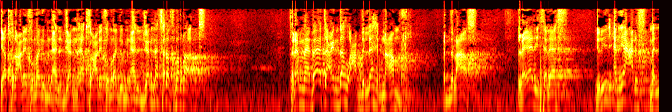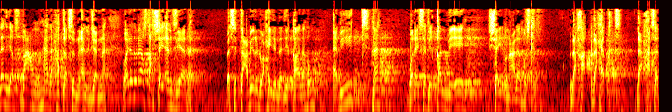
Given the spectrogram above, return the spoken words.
يدخل عليكم رجل من أهل الجنة يدخل عليكم رجل من أهل الجنة ثلاث مرات. فلما بات عنده عبد الله بن عمرو بن العاص ليالي ثلاث يريد أن يعرف ما الذي يصنعه هذا حتى يصير من أهل الجنة وجدوا لا يصنع شيئا زيادة. بس التعبير الوحيد الذي قاله أبيت ها وليس في قلبي إيه شيء على مسلم. لا حقد لا حسد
